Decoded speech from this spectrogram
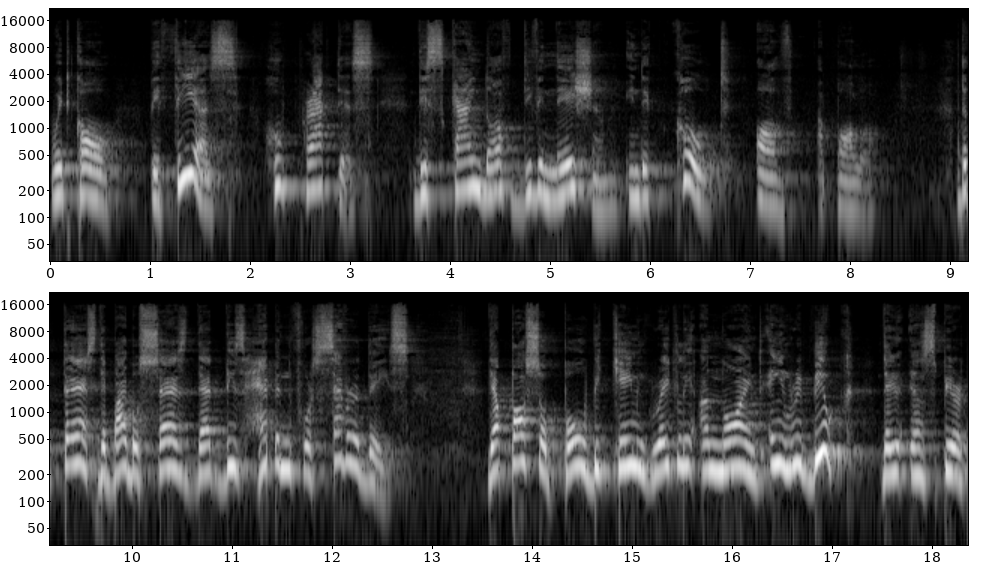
we'd call Pythias who practiced this kind of divination in the cult of Apollo. The text, the Bible says that this happened for several days. The apostle Paul became greatly annoyed and rebuked the spirit,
